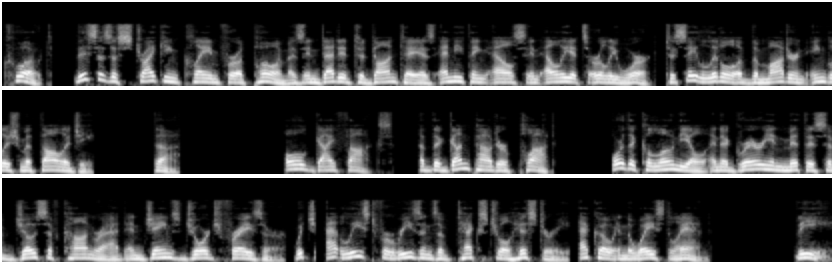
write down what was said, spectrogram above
Quote, this is a striking claim for a poem as indebted to Dante as anything else in Eliot's early work, to say little of the modern English mythology—the old Guy Fawkes of the Gunpowder Plot, or the colonial and agrarian mythos of Joseph Conrad and James George Frazer, which, at least for reasons of textual history, echo in The Waste Land. The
